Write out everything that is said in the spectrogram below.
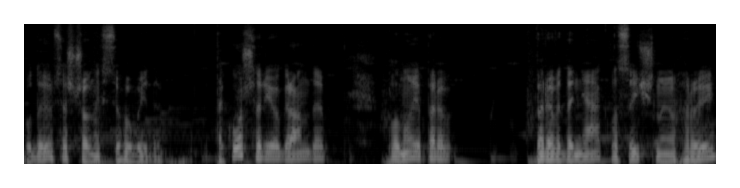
подивимося, що в них з цього вийде. Також Rio Grande планує пере... переведення класичної гри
